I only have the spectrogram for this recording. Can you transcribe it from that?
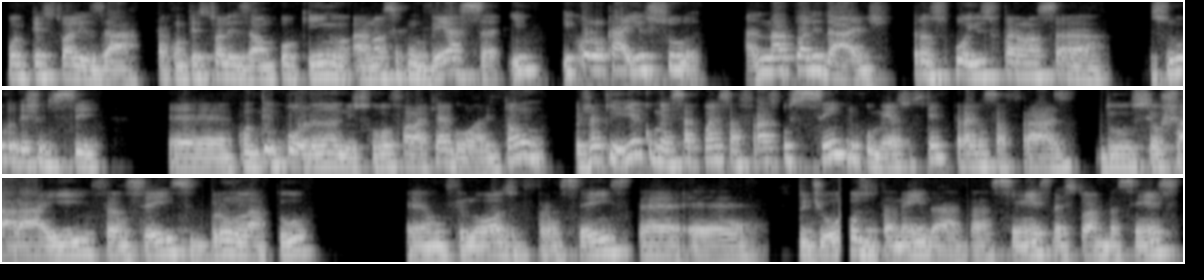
contextualizar, para contextualizar um pouquinho a nossa conversa e, e colocar isso na atualidade, transpor isso para a nossa. Isso nunca deixa de ser é, contemporâneo, isso que eu vou falar aqui agora. Então, eu já queria começar com essa frase, eu sempre começo, sempre trago essa frase do seu xará aí, francês, Bruno Latour, é um filósofo francês, né, é, estudioso também da, da ciência, da história da ciência.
